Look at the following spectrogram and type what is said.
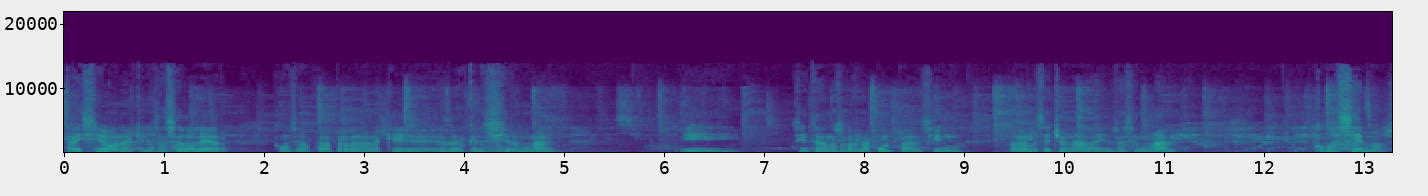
traiciona, a quien nos hace doler? ¿Cómo hacemos para perdonar a, que, a los que nos hicieron mal? Y sin tener nosotros la culpa, sin haberles hecho nada y nos hacen mal. ¿Cómo hacemos?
